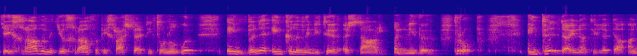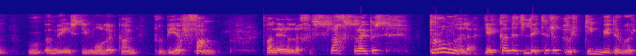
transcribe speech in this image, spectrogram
Jy grawe met jou graaf op die grasperk die tonnel oop en binne enkele minute is daar 'n nuwe prop. En dit dui natuurlik daaraan hoe 'n mens die molle kan probeer vang. Wanneer hulle geslagsryp is, trom hulle. Jy kan dit letterlik oor 10 meter hoor.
